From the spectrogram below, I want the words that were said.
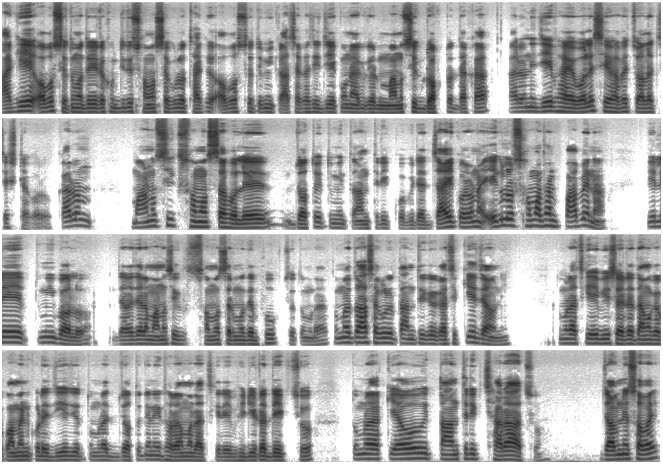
আগে অবশ্যই তোমাদের এরকম যদি সমস্যাগুলো থাকে অবশ্যই তুমি কাছাকাছি যে কোনো একজন মানসিক ডক্টর দেখা। আর উনি যেভাবে বলে সেভাবে চলার চেষ্টা করো। কারণ মানসিক সমস্যা হলে যতই তুমি তান্ত্রিক, কবিরাজ যাই করো না এগুলোর সমাধান পাবে না। পেলে তুমি বলো যারা, যারা মানসিক সমস্যার মধ্যে ভুগছো তোমরা, তোমরা তো আশা করি তান্ত্রিকের কাছে কে যাওনি? তোমরা আজকে এই বিষয়টাতে আমাকে কমেন্ট করে দিয়ে যে তোমরা যতজনই ধরো আমার আজকের এই ভিডিওটা দেখছ, তোমরা কেউ তান্ত্রিক ছাড়া আছো? যাওনি সবাই?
